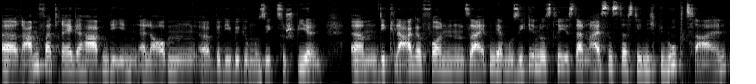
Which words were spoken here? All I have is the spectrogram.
äh, Rahmenverträge haben, die ihnen erlauben, äh, beliebige Musik zu spielen. Ähm, die Klage von Seiten der Musikindustrie ist dann meistens, dass die nicht genug zahlen.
